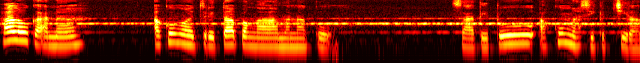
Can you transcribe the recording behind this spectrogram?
Halo Kak Ana, aku mau cerita pengalaman aku. Saat itu aku masih kecil.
